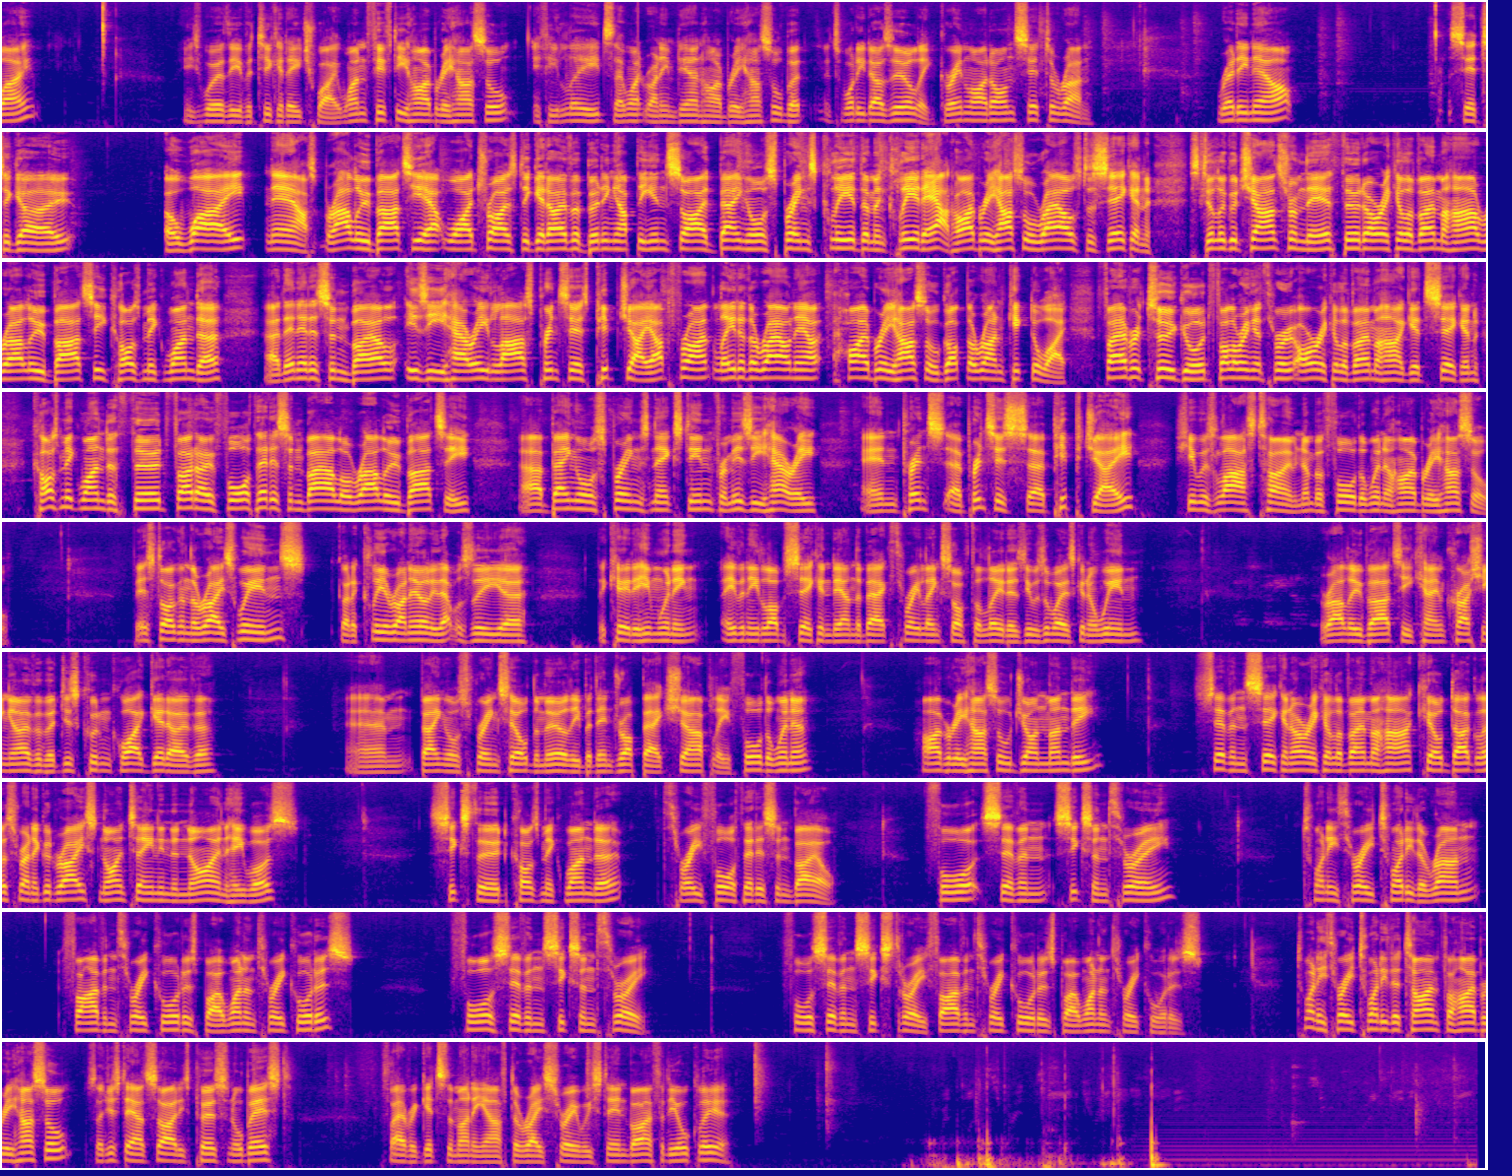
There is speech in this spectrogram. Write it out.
way. He's worthy of a ticket each way. 150 Highbury Hustle. If he leads, they won't run him down, Highbury Hustle, but it's what he does early. Green light on, set to run. Ready now. Set to go. Away now. Ralu Bartzi out wide tries to get over, booting up the inside. Bangor Springs cleared them and cleared out. Highbury Hustle rails to second. Still a good chance from there. Third Oracle of Omaha. Ralu Bartzi, Cosmic Wonder. Uh, then Edison Bale, Izzy Harry, last Princess Pipjay up front. Lead of the rail now, Highbury Hustle got the run kicked away. Favourite too good, following it through Oracle of Omaha gets second. Cosmic Wonder third, Photo fourth, Edison Bale or Ralu Bartzi. Uh, Bangor Springs next in from Izzy Harry and Prince uh, Princess uh, Pipjay. She was last home. Number four, the winner, Highbury Hustle. Best dog in the race wins. Got a clear run early. That was the uh, the key to him winning. Even he lobbed second down the back, three lengths off the leaders. He was always going to win. Ralu Bartzi came crushing over, but just couldn't quite get over. Um, Bangor Springs held them early, but then dropped back sharply. For the winner, Highbury Hustle, John Mundy. Seven second Oracle of Omaha. Kel Douglas ran a good race. 19 into 9 he was. Six third Cosmic Wonder. Three fourth Edison Bale. Four, seven, six and three. 23 20 to run. Five and three quarters by one and three quarters. Four, seven, six and three. Four, seven, six, three. Five and three quarters by one and three quarters. 23 20 the time for Highbury Hustle. So just outside his personal best. Favourite gets the money after race three. We stand by for the all clear.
